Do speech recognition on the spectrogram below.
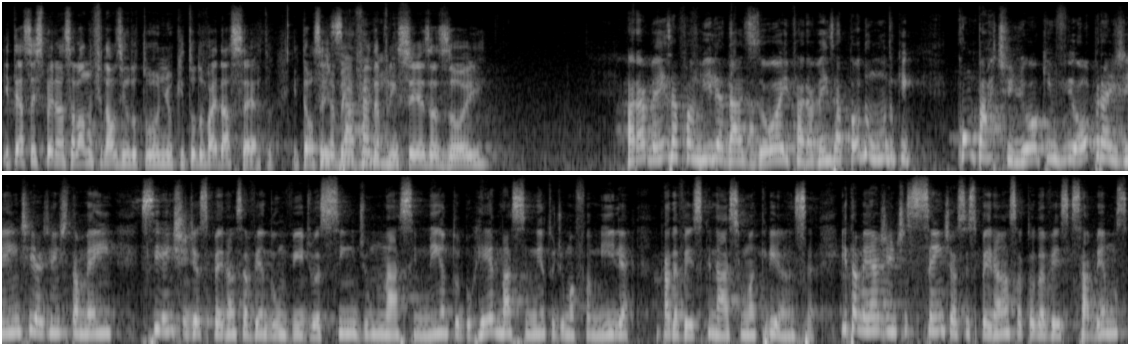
e ter essa esperança lá no finalzinho do túnel que tudo vai dar certo. Então seja bem-vinda, princesa Zoe. Parabéns à família da Zoe, parabéns a todo mundo que compartilhou, que enviou para a gente e a gente também se enche de esperança vendo um vídeo assim de um nascimento, do renascimento de uma família cada vez que nasce uma criança. E também a gente sente essa esperança toda vez que sabemos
